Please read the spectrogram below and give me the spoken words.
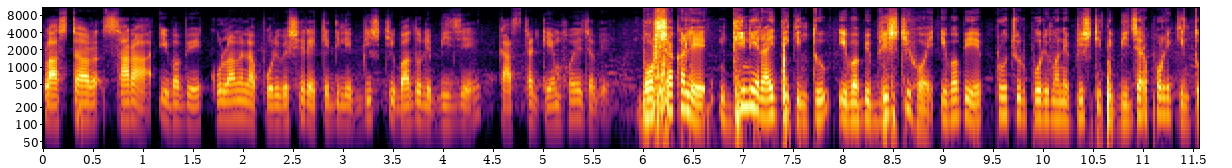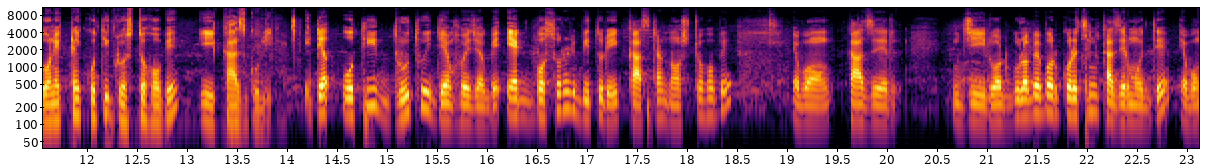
প্লাস্টার ছাড়া এভাবে খোলামেলা পরিবেশে রেখে দিলে বৃষ্টি বাদলে ভিজে কাজটা ড্যাম হয়ে যাবে। বর্ষাকালে দিনে রাইতে কিন্তু এভাবে বৃষ্টি হয়। এভাবে প্রচুর পরিমাণে বৃষ্টিতে ভিজার ফলে কিন্তু অনেকটাই ক্ষতিগ্রস্ত হবে এই কাজগুলি। এটা অতি দ্রুতই ড্যাম হয়ে যাবে। এক বছরের ভিতরেই কাজটা নষ্ট হবে এবং কাজের যে রডগুলো ব্যবহার করেছেন কাজের মধ্যে এবং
